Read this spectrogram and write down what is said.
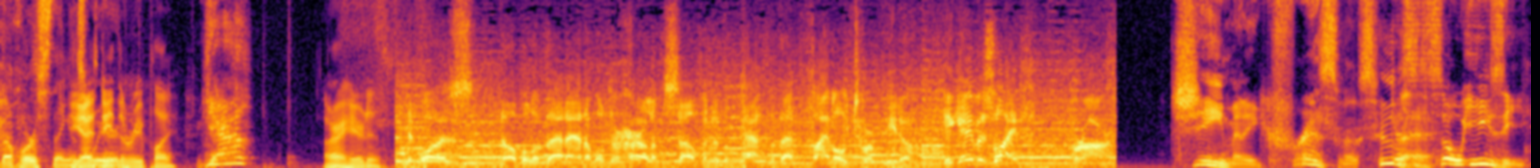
the horse thing You is guys weird. need the replay? Yeah. All right, here it is. It was noble of that animal to hurl himself into the path of that final torpedo. He gave his life for ours. Gee, many Christmas. Who This that? is so easy.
